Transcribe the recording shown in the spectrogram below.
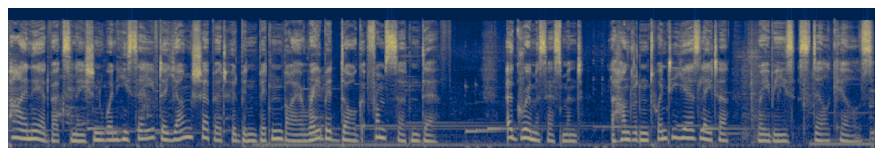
pioneered vaccination when he saved a young shepherd who'd been bitten by a rabid dog from certain death. A grim assessment. 120 years later, rabies still kills.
